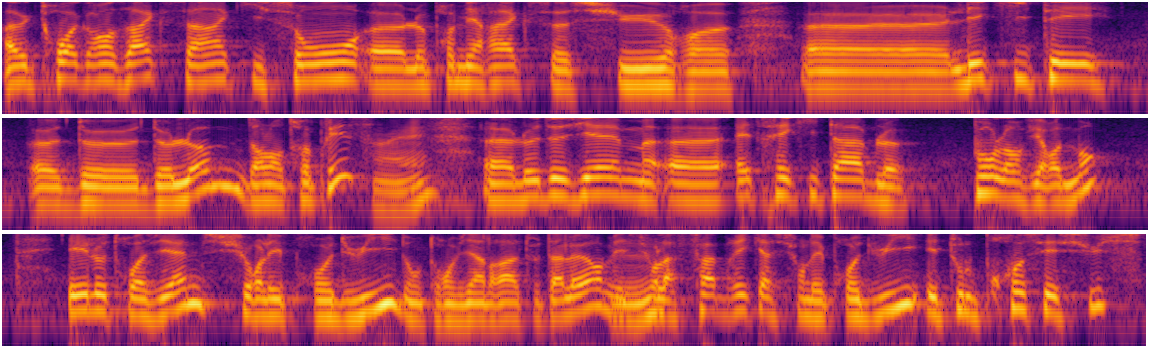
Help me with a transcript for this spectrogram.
Avec trois grands axes hein, qui sont euh, le premier axe sur euh, euh, l'équité de, de l'homme dans l'entreprise. le deuxième, être équitable pour l'environnement. Et le troisième, sur les produits, dont on viendra tout à l'heure, mais mhm. sur la fabrication des produits et tout le processus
